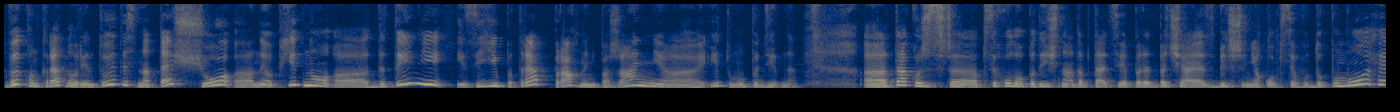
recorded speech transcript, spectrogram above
Ви конкретно орієнтуєтесь на те, що необхідно дитині із її потреб, прагнень, бажань і тому подібне. Е, Також психологопедична адаптація передбачає збільшення обсягу допомоги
